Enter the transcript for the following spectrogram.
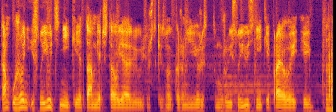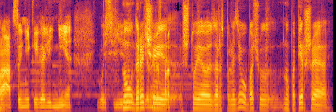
там ужо існуюць нейкія там я чытаў я таки ну, кажу не юрыст там ужо існуюць нейкія правілы і працы нейкай галіне вось і, ну дарэчы что я зараз паглядзеў бачу ну па-першае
